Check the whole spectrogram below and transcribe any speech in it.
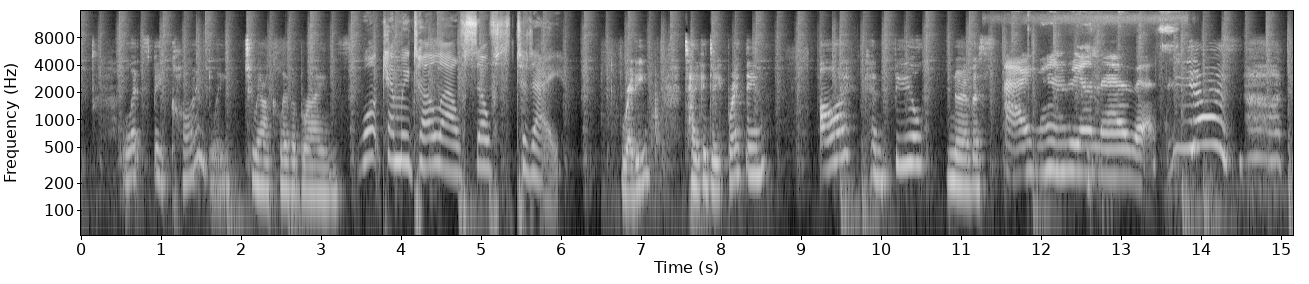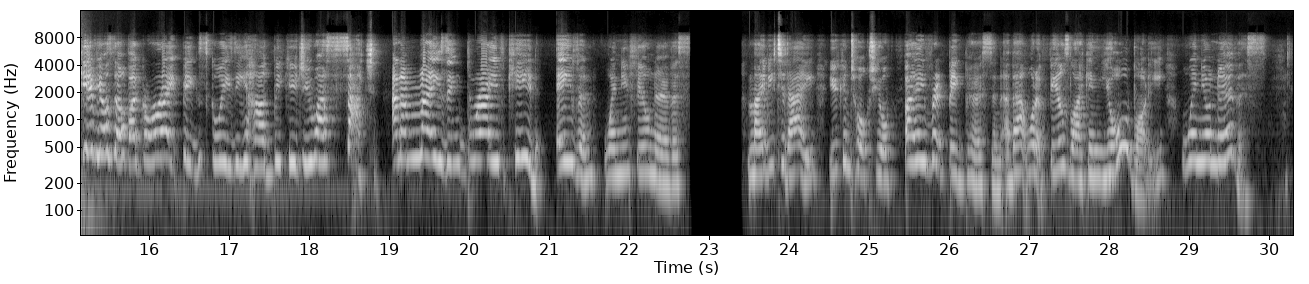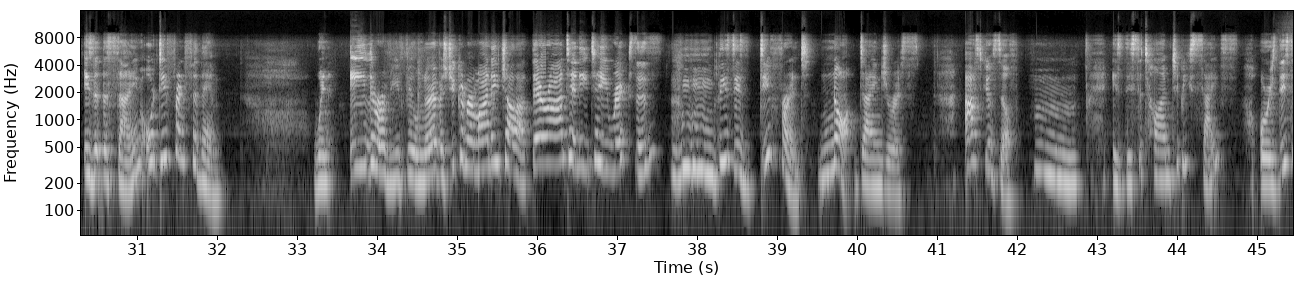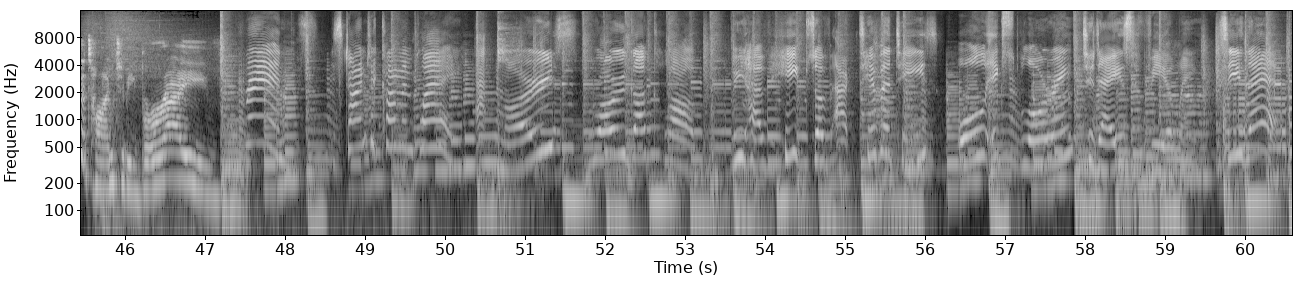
Let's speak kindly to our clever brains. What can we tell ourselves today? Ready? Take a deep breath in. I can feel nervous. I can feel nervous. Yes! Give yourself a great big squeezy hug because you are such an amazing, brave kid, even when you feel nervous. Maybe today you can talk to your favourite big person about what it feels like in your body when you're nervous. Is it the same or different for them? When either of you feel nervous, you can remind each other there aren't any T Rexes. this is different, not dangerous. Ask yourself, hmm, is this a time to be safe or is this a time to be brave? Friends, to come and play at Mo's Roga Club. We have heaps of activities, all exploring today's feeling. See you there.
